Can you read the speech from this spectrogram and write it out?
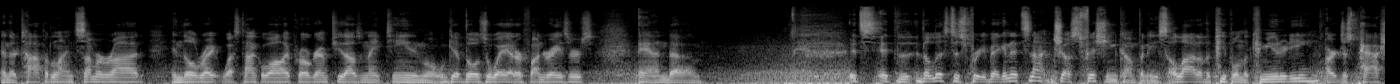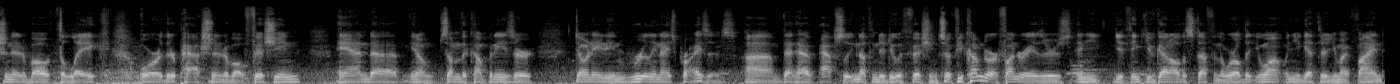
and their top of the line summer rod, and they'll write Westonka Walleye Program 2019 and we'll give those away at our fundraisers. And um, it's it, the, list is pretty big, and it's not just fishing companies. A lot of the people in the community are just passionate about the lake, or they're passionate about fishing, and uh, you know some of the companies are donating really nice prizes um, that have absolutely nothing to do with fishing. So if you come to our fundraisers and you, you think you've got all the stuff in the world that you want, when you get there, you might find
